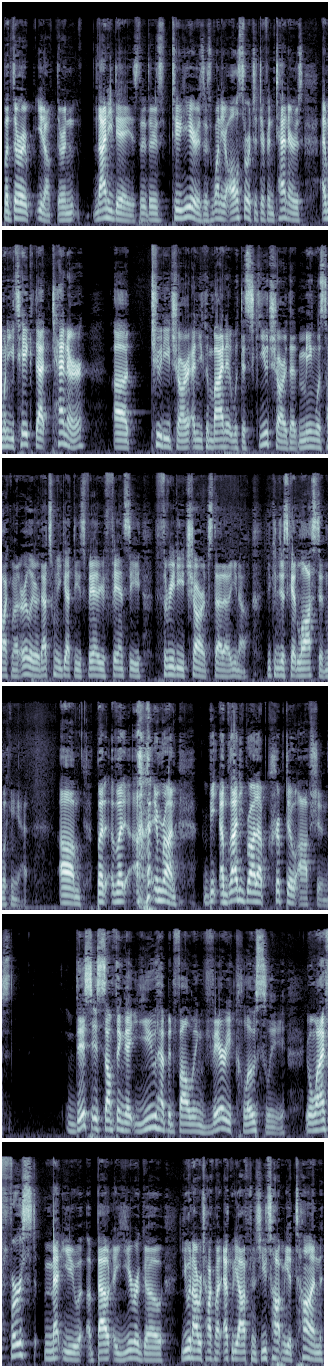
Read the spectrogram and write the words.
But there are, you know, there are 90 days, there's two years, there's one year, all sorts of different tenors. And when you take that tenor, uh, 2D chart and you combine it with the skew chart that Ming was talking about earlier, that's when you get these very fancy 3D charts that uh, you know you can just get lost in looking at. Um, but but Imran, be, I'm glad you brought up crypto options. This is something that you have been following very closely. when I first met you about a year ago, you and I were talking about equity options. You taught me a ton.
